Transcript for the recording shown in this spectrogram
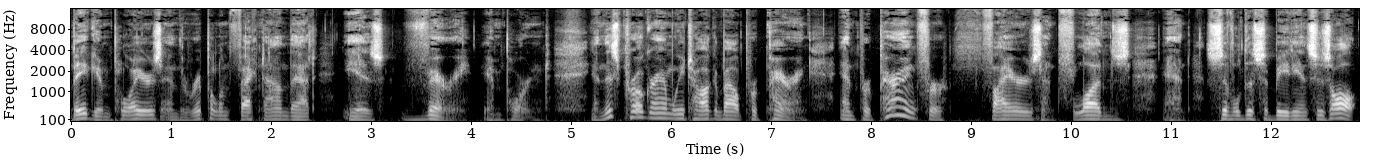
big employers, and the ripple effect on that is very important. In this program, we talk about preparing, and preparing for fires and floods and civil disobedience is all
